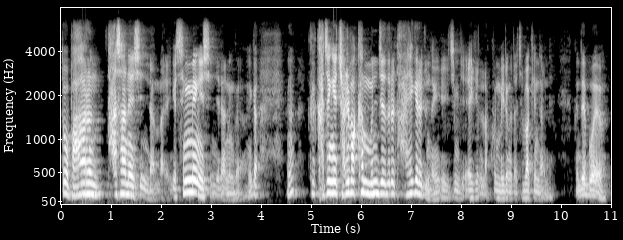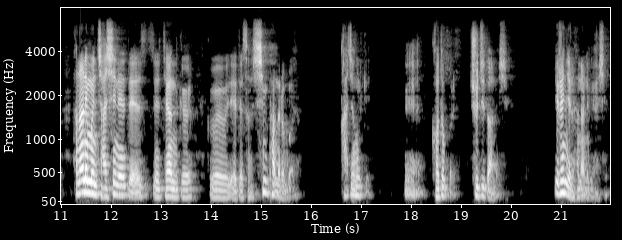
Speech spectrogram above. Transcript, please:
또 바알은 다산의 신이란 말이에요. 이게 생명의 신이라는 거예요. 그러니까 어? 그 가정의 절박한 문제들을 다 해결해 준다. 이게 지금 애기를 낳고 뭐 이런 거 다 절박했다는데 근데 뭐예요? 하나님은 자신에 대한 그, 그에 대해서 심판으로 뭐예요? 가정을 예, 걷어버려. 주지도 않으시고. 이런 일을 하나님이 하시는.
